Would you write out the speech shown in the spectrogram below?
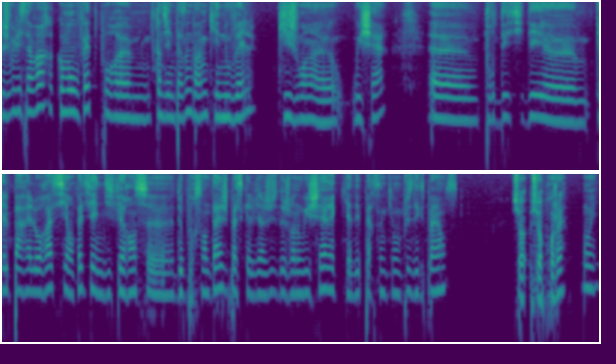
je voulais savoir comment vous faites pour, euh, quand il y a une personne par exemple qui est nouvelle, qui joint euh, WeShare, pour décider quelle part elle aura, si en fait il y a une différence de pourcentage parce qu'elle vient juste de joindre WeShare et qu'il y a des personnes qui ont plus d'expérience? Sur, sur projet? Oui.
